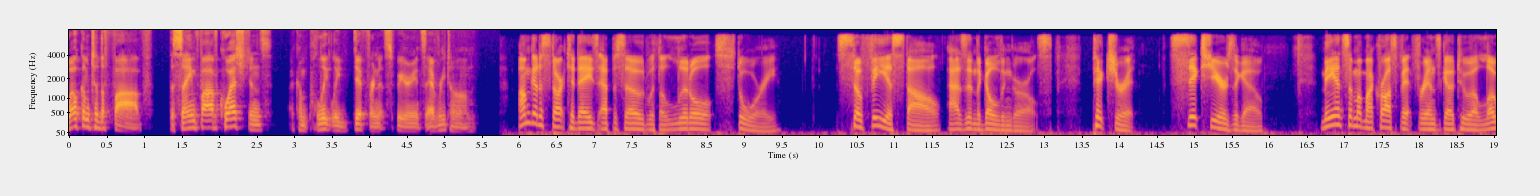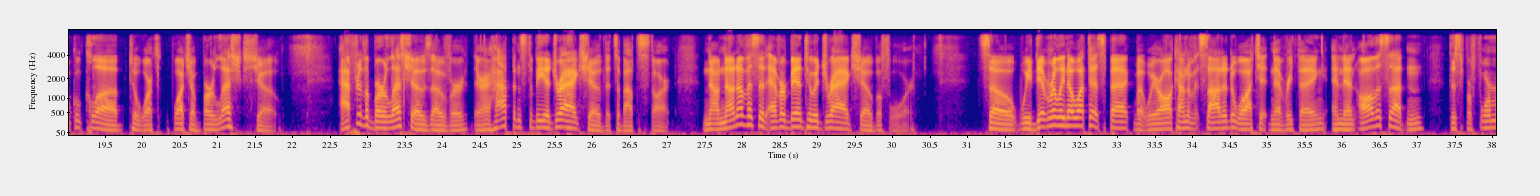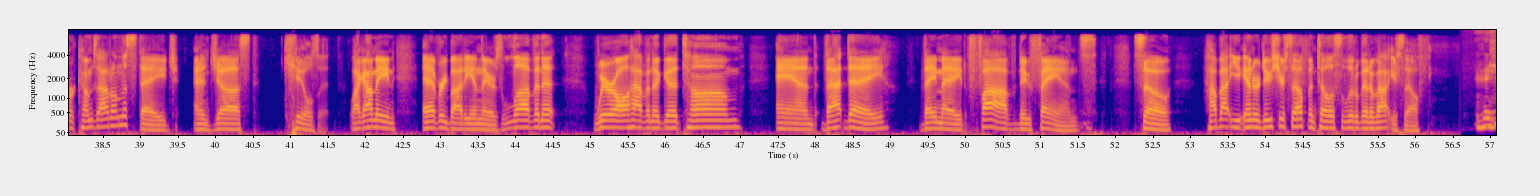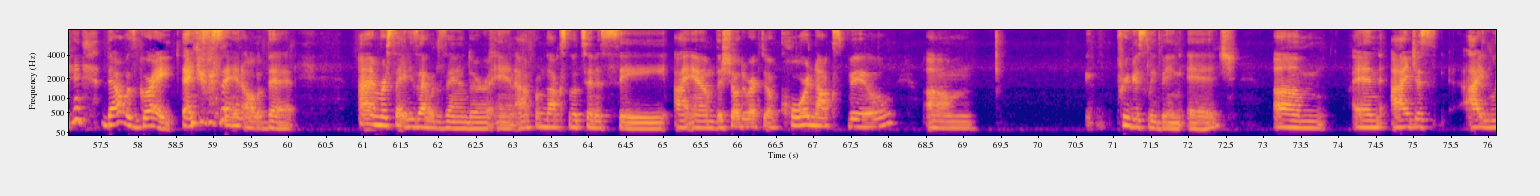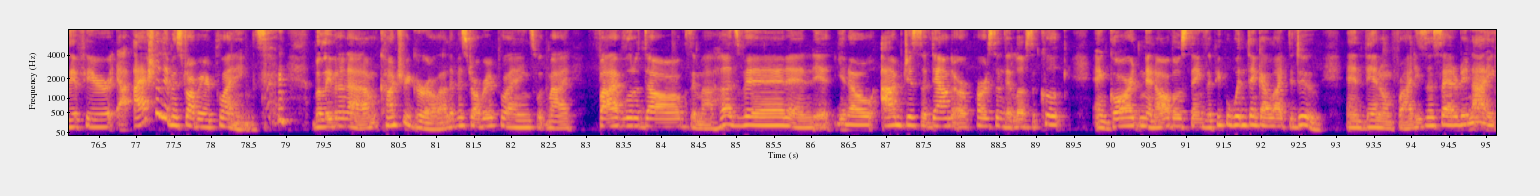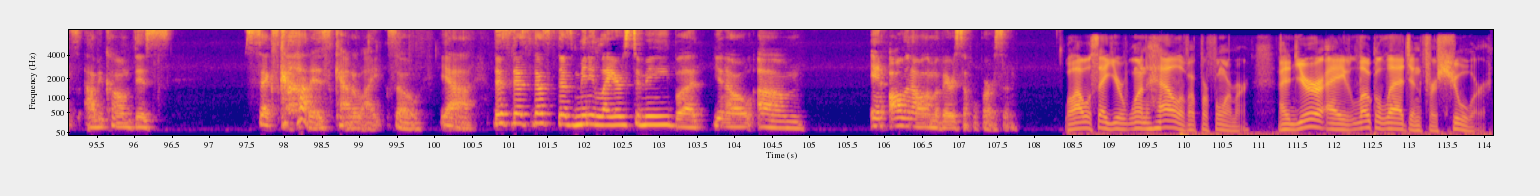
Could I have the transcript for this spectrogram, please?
Welcome to the five. The same five questions, a completely different experience every time. I'm going to start today's episode with a little story. Sophia style, as in the Golden Girls. Picture it. Six years ago, me and some of my CrossFit friends go to a local club to watch, watch a burlesque show. After the burlesque show's over, there happens to be a drag show that's about to start. Now, none of us had ever been to a drag show before. So we didn't really know what to expect, but we were all kind of excited to watch it and everything. And then all of a sudden, this performer comes out on the stage and just kills it. Like, I mean, everybody in there's loving it. We're all having a good time. And that day, they made five new fans. So, how about you introduce yourself and tell us a little bit about yourself? that was great. Thank you for saying all of that. I'm Mercedes Alexander, and I'm from Knoxville, Tennessee. I am the show director of Core Knoxville, um, previously being Edge. Um, and I just, I live here. I actually live in Strawberry Plains. Believe it or not, I'm a country girl. I live in Strawberry Plains with my five little dogs and my husband and it you know i'm just a down to earth person that loves to cook and garden and all those things that people wouldn't think i like to do. And then on fridays and saturday nights i become this sex goddess kind of like. So yeah there's there's there's there's many layers to me but you know um in all in all i'm a very simple person well, I will say you're one hell of a performer, and you're a local legend for sure.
